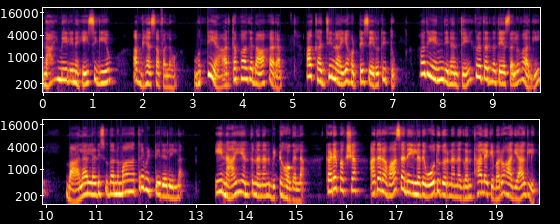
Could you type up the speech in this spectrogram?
ನಾಯಿ ಮೇಲಿನ ಹೇಸಿಗೆಯೋ, ಅಭ್ಯಾಸ ಫಲವೋ ಬುತ್ತಿಯ ಅರ್ಧಭಾಗದ ಆಹಾರ ಆ ಕಜ್ಜಿ ನಾಯಿಯ ಹೊಟ್ಟೆ ಸೇರುತ್ತಿತ್ತು. ಅದು ಎಂದಿನಂತೆ ಕೃತಜ್ಞತೆಯ ಸಲುವಾಗಿ ಬಾಲ ಅಲ್ಲಡಿಸುವುದನ್ನು ಮಾತ್ರ ಬಿಟ್ಟಿರಲಿಲ್ಲ. ಈ ನಾಯಿ ಅಂತೂ ನನ್ನನ್ನು ಬಿಟ್ಟು ಹೋಗಲ್ಲ. ಕಡೆ ಪಕ್ಷ, ಅದರ ವಾಸನೆ ಇಲ್ಲದೆ ಓದುಗರು ನನ್ನ ಗ್ರಂಥಾಲಯಕ್ಕೆ ಬರೋ ಹಾಗೆ ಆಗಲಿ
